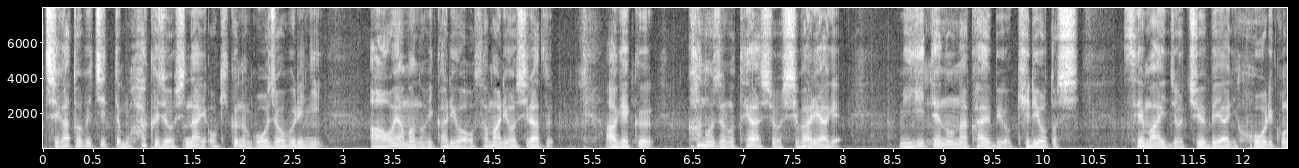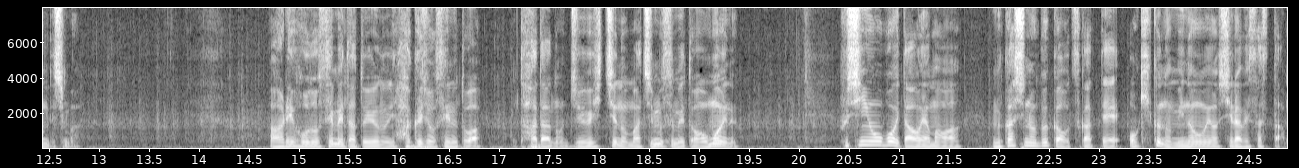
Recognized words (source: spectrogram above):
血が飛び散っても白状しないお菊の強情ぶりに青山の怒りは収まりを知らず挙句彼女の手足を縛り上げ右手の中指を切り落とし狭い女中部屋に放り込んでしまう。あれほど攻めたというのに白状せぬとはただの十七の町娘とは思えぬ。不審を覚えた青山は昔の部下を使ってお菊の身の上を調べさせた。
